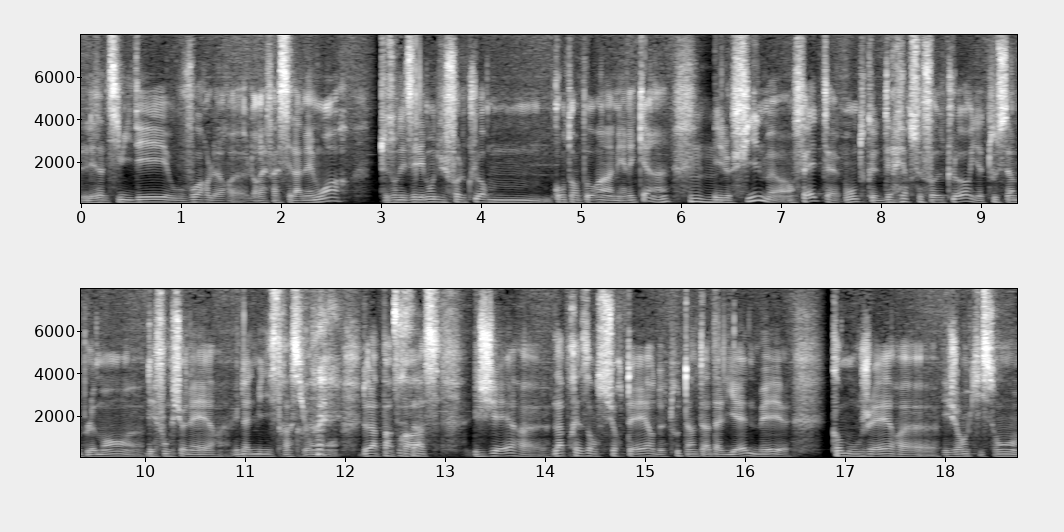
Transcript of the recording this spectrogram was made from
les intimider ou voir leur, euh, leur effacer la mémoire. Ce sont des éléments du folklore contemporain américain. hein. Mhm. Et le film, en fait, montre que derrière ce folklore, il y a tout simplement euh, des fonctionnaires, une administration, de la paperasse. Ils gèrent euh, la présence sur Terre de tout un tas d'aliens, mais euh, comme on gère les gens qui sont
